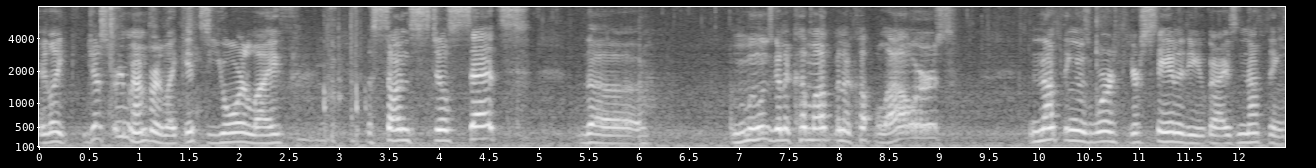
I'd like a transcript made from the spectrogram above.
like just remember, like it's your life. The sun still sets. The, moon's gonna come up in a couple hours. Nothing is worth your sanity, you guys. Nothing.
